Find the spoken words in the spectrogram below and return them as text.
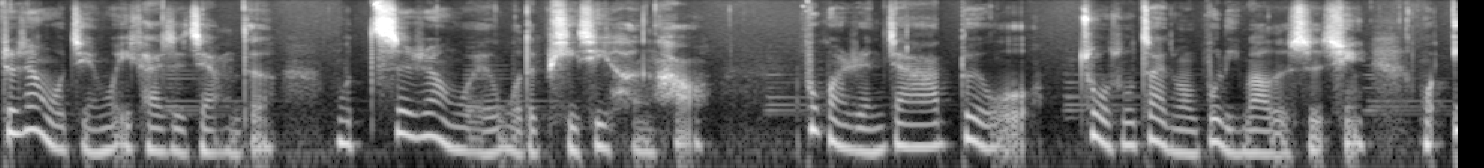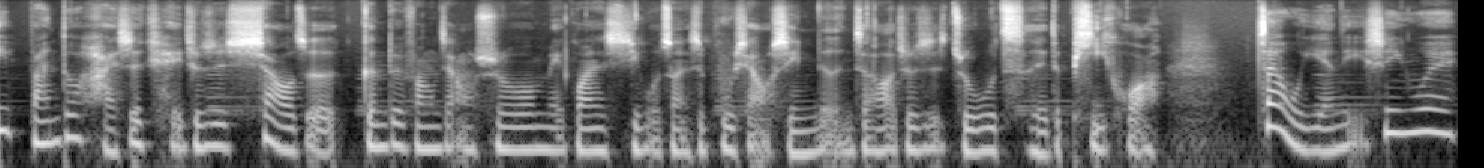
就像我节目一开始讲的，我自认为我的脾气很好，不管人家对我。做出再怎么不礼貌的事情，我一般都还是可以，就是笑着跟对方讲说没关系，我真的是不小心的，你知道，就是诸如此类的屁话。在我眼里，是因为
